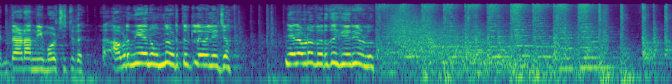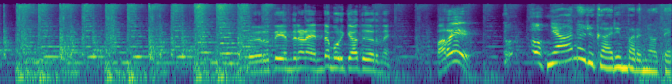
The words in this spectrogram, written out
എന്താടാ നീ മോഷിച്ചത് അവിടുന്ന് ഞാൻ ഒന്നും എടുത്തിട്ടില്ല വലിയ ഞാൻ അവിടെ വെറുതെ കയറിയുള്ളൂ വെറുതെ എന്തിനാണ് എന്റെ മുറിക്കകത്ത് കയറുന്നേ പറയേ. ഞാനൊരു കാര്യം പറഞ്ഞോട്ടെ?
